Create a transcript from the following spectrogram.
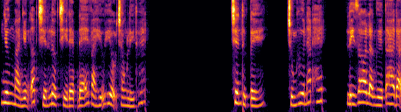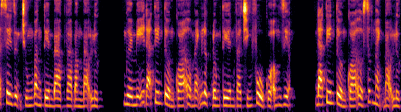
Nhưng mà những ấp chiến lược chỉ đẹp đẽ và hữu hiệu trong lý thuyết. Trên thực tế, chúng hư nát hết. Lý do là người ta đã xây dựng chúng bằng tiền bạc và bằng bạo lực. Người Mỹ đã tin tưởng quá ở mãnh lực đồng tiền và chính phủ của ông Diệm, đã tin tưởng quá ở sức mạnh bạo lực,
